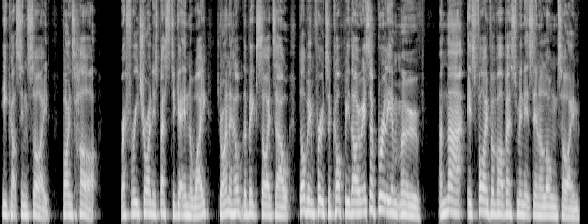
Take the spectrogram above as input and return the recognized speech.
He cuts inside. Finds Hart. Referee trying his best to get in the way. Trying to help the big sides out. Dobbin through to Coffey though. It's a brilliant move. And that is five of our best minutes in a long time.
